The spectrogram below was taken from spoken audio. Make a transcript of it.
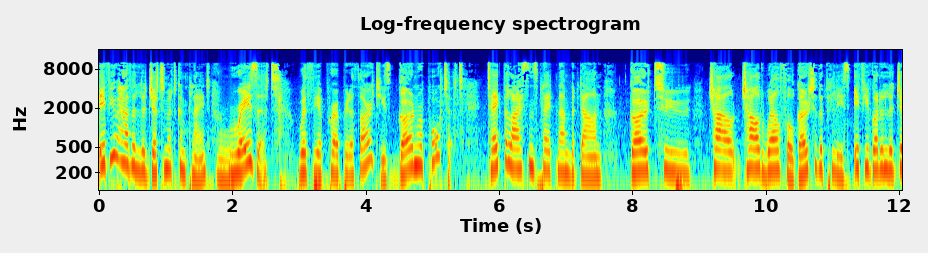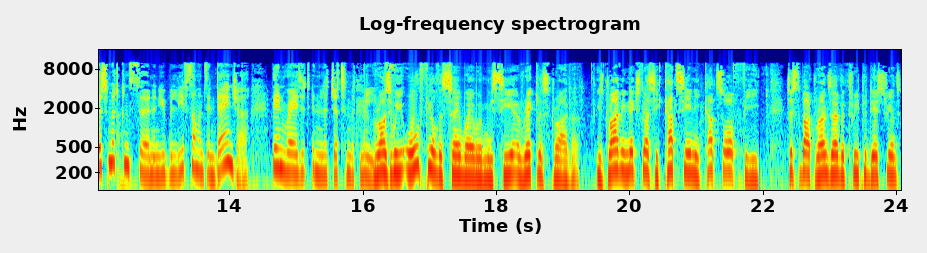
If you have a legitimate complaint, Mm. raise it with the appropriate authorities. Go and report it. Take the license plate number down. Go to child child welfare. Go to the police. If you've got a legitimate concern and you believe someone's in danger, then raise it in legitimate means. Roz, we all feel the same way when we see a reckless driver. He's driving next to us, he cuts in, he cuts off, he just about runs over three pedestrians.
